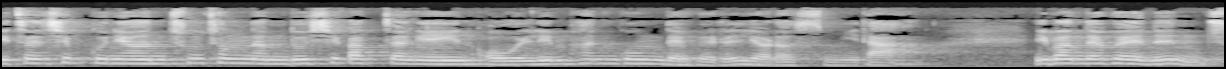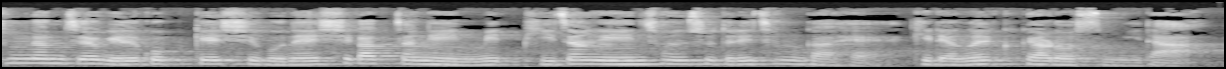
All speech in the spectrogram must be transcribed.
2019년 충청남도 시각장애인 어울림 한공대회를 열었습니다. 이번 대회에는 충남 지역 7개 시군의 시각장애인 및 비장애인 선수들이 참가해 기량을 겨뤘습니다.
